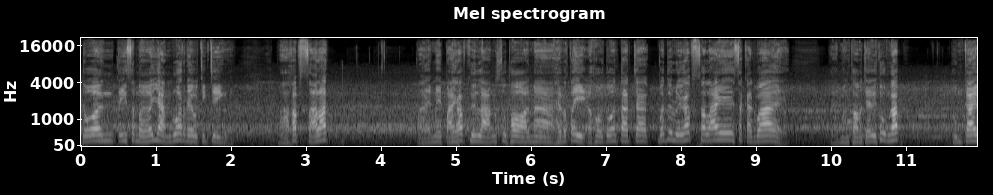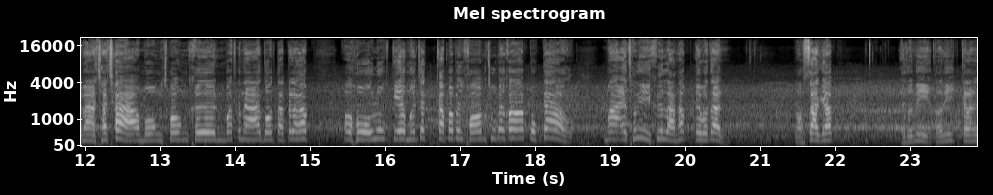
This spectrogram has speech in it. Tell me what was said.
โดนตีเสมออย่างรวดเร็วจริง ๆ มาครับสารัต ไปไม่ไปครับคืนหลังสุพรมาไฮปตี้โอ้โหโดนตัดจากวัตถุเลยครับสไลด์สกัดไว้แต่เมืองทองใจได้ทุ่มครับ ทุ่มไกลมาช้าช้าๆมงชงคืน วัฒนาโดนตัดไปแล้วครับโอ้โหรูปเกมเหมือนจะกลับมาเป็นของชูแบงคอกปกเก้ามาแอตโทนี่คืนหลังครับเอเวอร์ตันหลอกสั้นครับแอตโทนี่ตอนนี้กำลัง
